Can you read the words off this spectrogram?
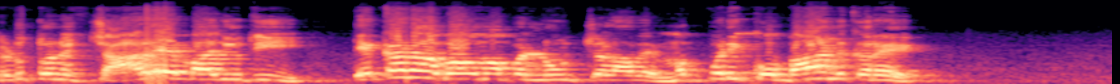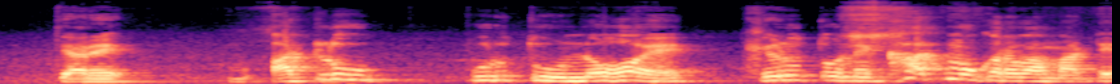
ખેડૂતોને ચારે બાજુથી ટેકાના ભાવમાં પણ લૂંટ ચલાવે, મગફળી કૌભાંડ કરે. ત્યારે આટલું પૂરતું ન હોય ખેડૂતોને ખાત્મો કરવા માટે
